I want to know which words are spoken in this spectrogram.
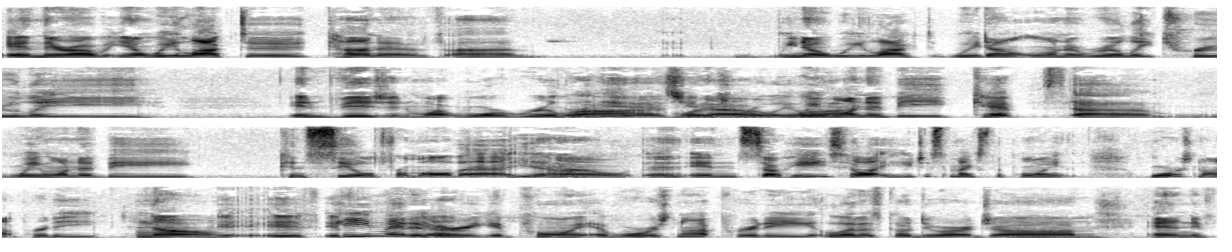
and there are you know we like to kind of um, you know we like we don't want to really truly envision what war really Right, is. You know, really we like. want to be kept. Um, we want to be concealed from all that. Yeah. You know, and and so he's like he just makes the point: war's not pretty. No. If, if he made a yeah. very good point. If war's not pretty, let us go do our job. And if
